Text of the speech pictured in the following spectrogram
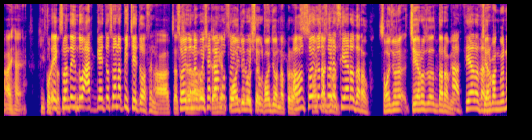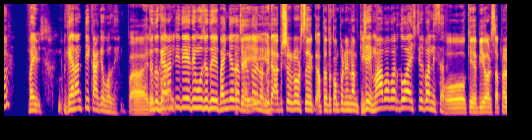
হ্যাঁ হ্যাঁ কি একটু আনতে কিন্তু না পিছাইতো আছে না আচ্ছা আচ্ছা ছয়জনে বইসা কাম, দেখেন, ছয়জনে কয়জন হইছে? উঠছে। কয়জন আপনারা এখন ছয় ছয়, জনে সাতজন? ছয়টা চেয়ারও দাঁড়াও ছয়জন চেয়ারও দাঁড়াবে হ্যাঁ চেয়ারও চেয়ার ভাঙবে না ভাই গ্যারান্টি কাকে বলে ভাই। গ্যারান্টি দিয়ে দিমু যদি ভাঙ্গে যায় আচ্ছা তাহলে। এটা আবিষ্কার করছে আপনার তো কোম্পানির নাম কি জি মা বাবার দোয়া স্টিল ফার্নিচার ওকে ভিউয়ার্স আপনার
